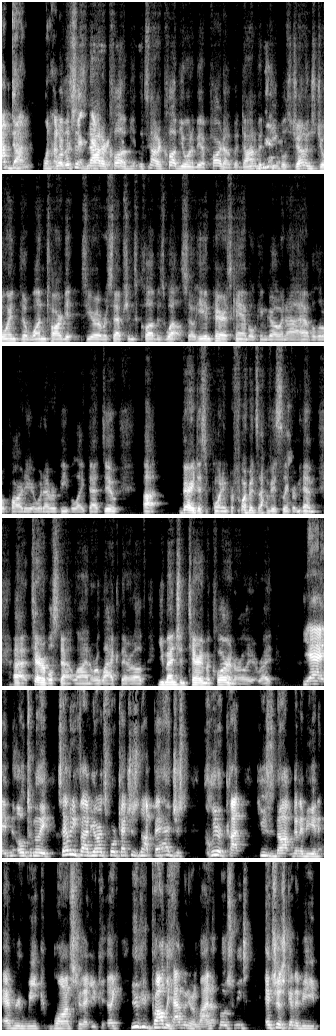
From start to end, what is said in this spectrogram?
I'm done. 100%. Well, this is not a club. It's not a club you want to be a part of. But Donovan Never. Peoples Jones joined the one target, zero receptions club as well. So he and Parris Campbell can go and uh, have a little party or whatever people like that do. Uh, very disappointing performance, obviously, from him. Uh, terrible stat line or lack thereof. You mentioned Terry McLaurin earlier, right? Yeah, and ultimately, 75 yards, four catches, not bad. Just clear cut. He's not going to be an every week monster that you could like. You could probably have in your lineup most weeks. It's just going to be.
